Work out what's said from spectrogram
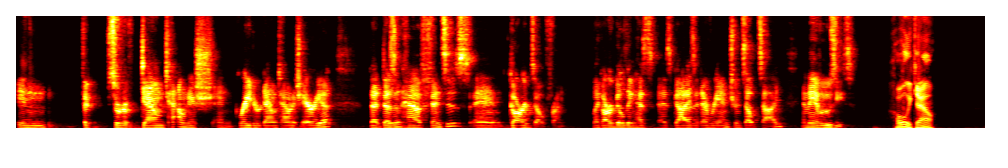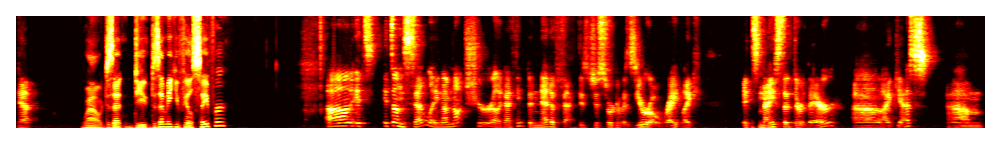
in the sort of downtownish and greater downtownish area that doesn't have fences and guards out front. Like our building has has guys at every entrance outside, and they have Uzis. Holy cow! Yeah. Wow. Does that do you does that make you feel safer? Uh, it's it's unsettling. I'm not sure. Like I think the net effect is just sort of a zero, right? Like it's nice that they're there, uh, I guess, um,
